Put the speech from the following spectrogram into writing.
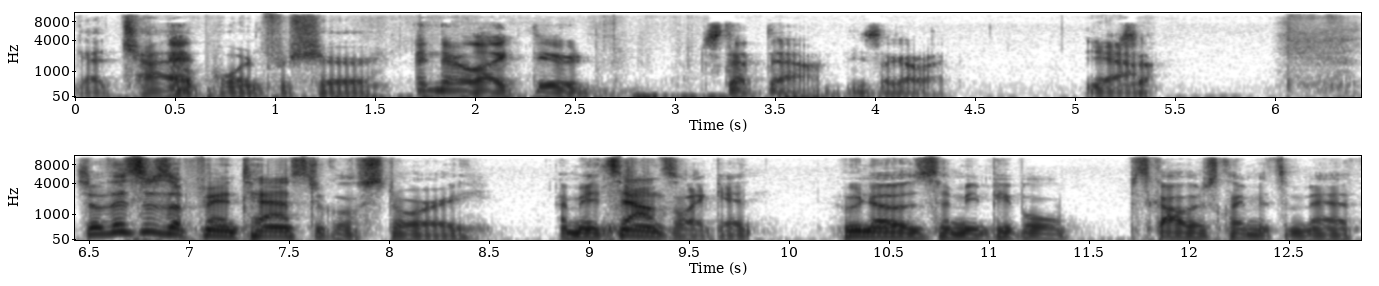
Got child porn for sure. And they're like, dude, step down. He's like, all right. Yeah. So- So this is a fantastical story. I mean, it sounds like it. Who knows? I mean, people, scholars claim it's a myth,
